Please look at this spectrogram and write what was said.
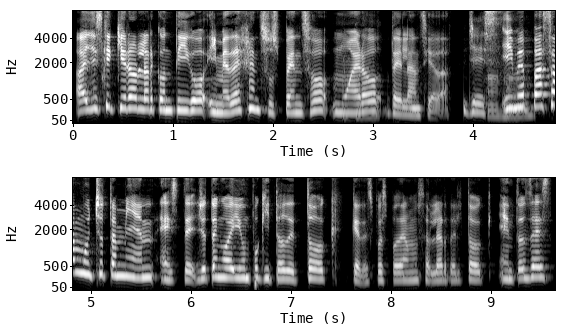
ay, es que quiero hablar contigo y me deja en suspenso, muero de la ansiedad. Yes. Ajá. Y me pasa mucho también, este, yo tengo ahí un poquito de TOC, que después podremos hablar del TOC. Entonces,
